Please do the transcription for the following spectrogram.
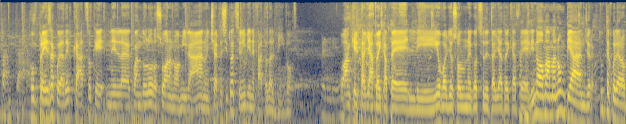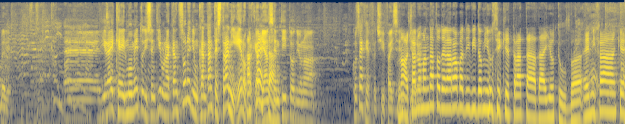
Fantastico. Compresa quella del cazzo che nel- quando loro suonano a Milano in certe situazioni viene fatta dal vivo. O anche il tagliato ai capelli. Io voglio solo un negozio del tagliato ai capelli. No, mamma, non piangere. Tutte quelle robe lì. Eh, direi che è il momento di sentire una canzone di un cantante straniero. Perché Aspetta. abbiamo sentito di una. Cos'è che f- ci fai sentire? No, ci hanno mandato della roba di video music tratta da YouTube e mi fa anche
